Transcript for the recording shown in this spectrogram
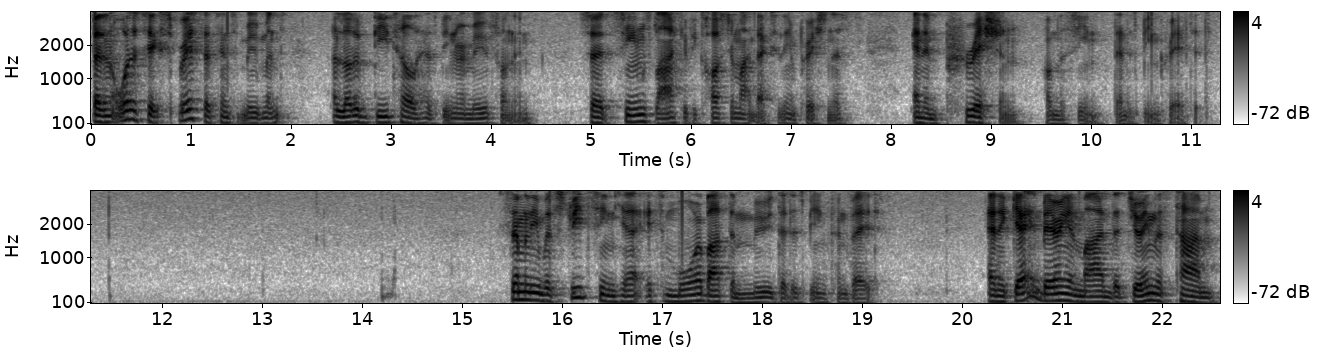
But in order to express that sense of movement, a lot of detail has been removed from them. So it seems like, if you cast your mind back to the Impressionists, an impression of the scene that is being created. Similarly, with street scene here, it's more about the mood that is being conveyed. And again, bearing in mind that during this time,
